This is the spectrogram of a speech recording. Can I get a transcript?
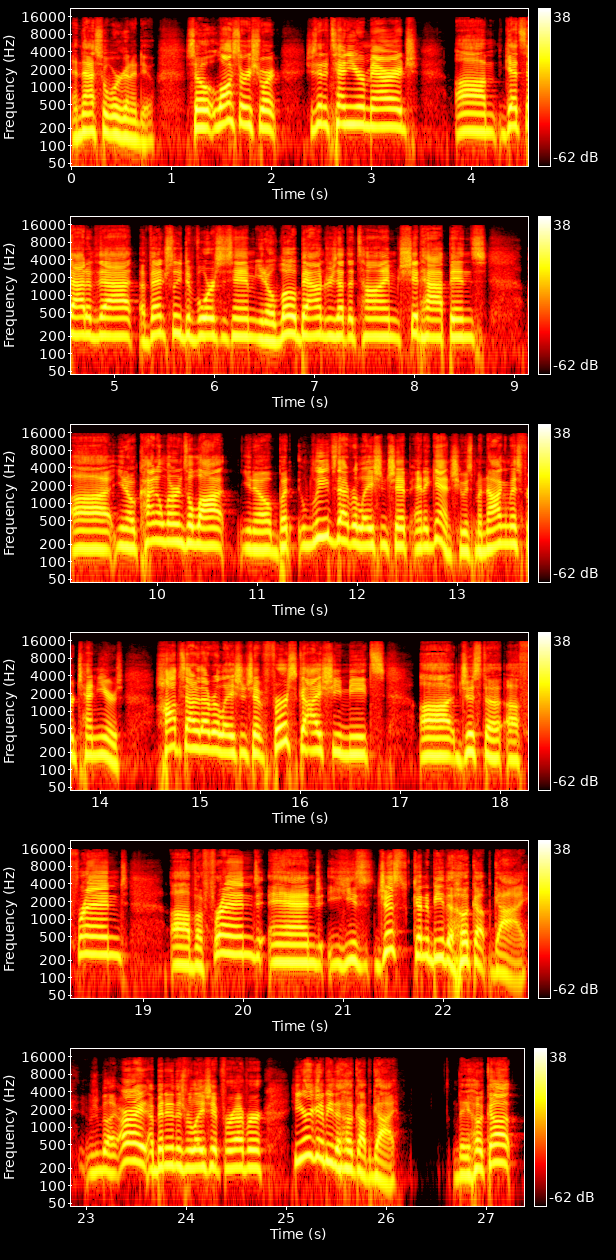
And that's what we're going to do. So, long story short, she's in a 10-year marriage, um, gets out of that, eventually divorces him, you know, low boundaries at the time, shit happens. Uh, you know, kind of learns a lot, you know, but leaves that relationship. And again, she was monogamous for 10 years, hops out of that relationship. First guy she meets, uh, just a, a friend of a friend, and he's just going to be the hookup guy. He's be like, all right, I've been in this relationship forever. You're going to be the hookup guy. They hook up,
